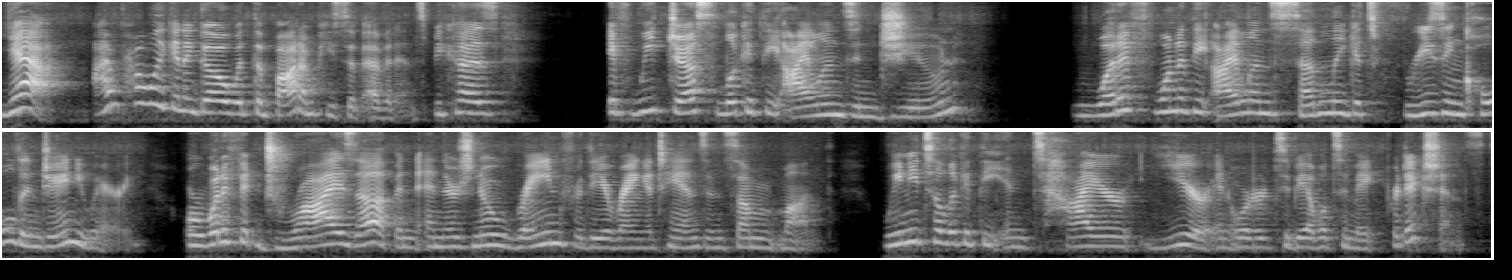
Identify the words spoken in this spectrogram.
Yeah, I'm probably going to go with the bottom piece of evidence because if we just look at the islands in June, what if one of the islands suddenly gets freezing cold in January? Or what if it dries up and, and there's no rain for the orangutans in some month? We need to look at the entire year in order to be able to make predictions.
